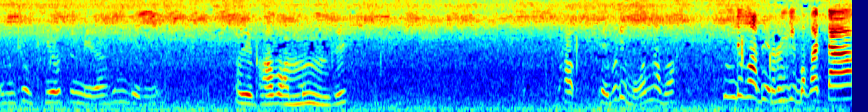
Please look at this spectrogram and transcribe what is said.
엄청 귀엽습니다 흰둥이. 왜밥안 먹는지? 다 배불리 먹었나 봐. 흰둥아 배불리 먹었다.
